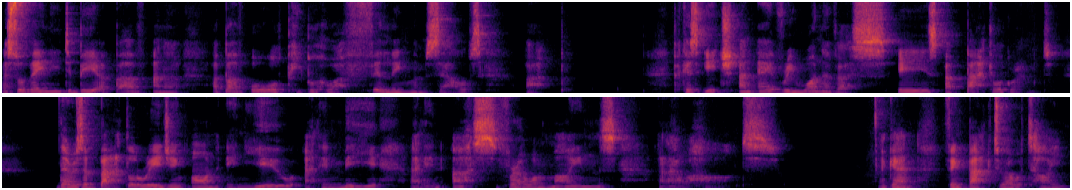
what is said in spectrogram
And so they need to be above and uh, above all people who are filling themselves up because each and every one of us is a battleground. There is a battle raging on in you and in me and in us for our minds and our hearts. Again, think back to our time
